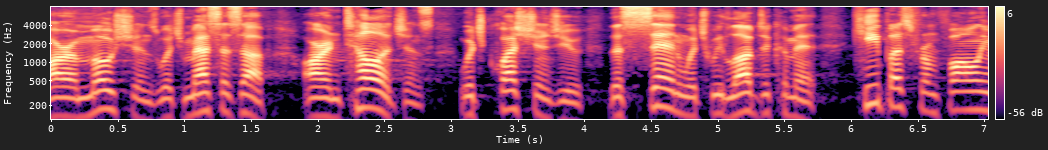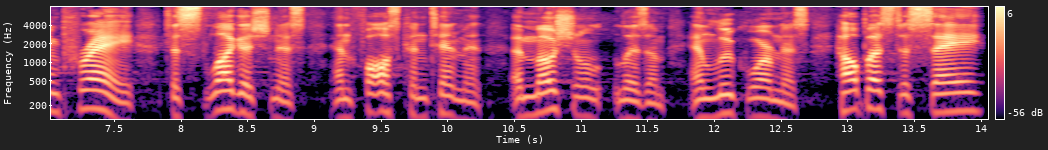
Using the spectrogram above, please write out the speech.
our emotions which mess us up, our intelligence which questions you, the sin which we love to commit. Keep us from falling prey to sluggishness and false contentment, emotionalism and lukewarmness. Help us to say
